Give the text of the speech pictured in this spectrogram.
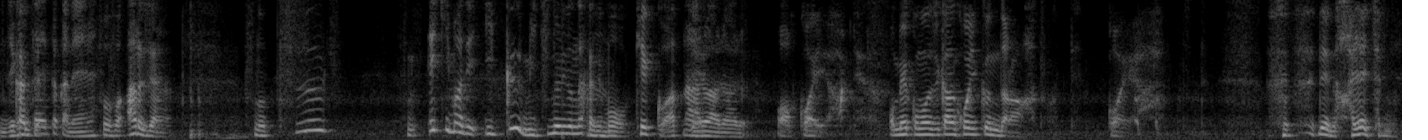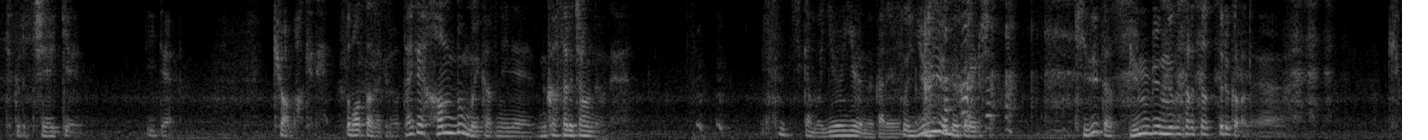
時間帯とかね。そうそうあるじゃん。その通その駅まで行く道のりの中でも結構あって、あるあるある。あ来いやみたいな。おめえこの時間こう行くんだろと思って。来いやつって。例の速いチャリ乗ってくる JK いて今日は負けねえと思ったんだけど大体半分も行かずにね抜かされちゃうんだよね しかも悠々抜かれるそう悠々抜かれるし。気づいたらビュンビュン抜かされちゃってるからね。結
